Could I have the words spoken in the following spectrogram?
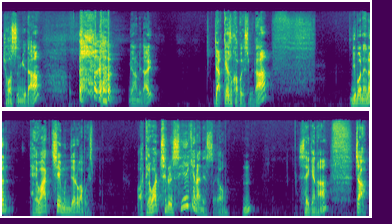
좋습니다. 미안합니다. 자, 계속 가보겠습니다. 이번에는 대화체 문제로 가보겠습니다. 어, 대화체를 세 개나 냈어요. 음? 세 개나. 자,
